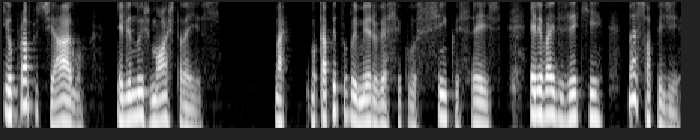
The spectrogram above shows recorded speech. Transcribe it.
E o próprio Tiago, ele nos mostra isso. Na, no capítulo 1, versículos 5 e 6, ele vai dizer que não é só pedir.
